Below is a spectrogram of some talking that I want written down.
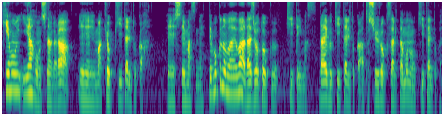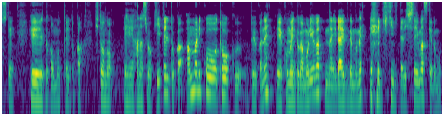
基本イヤホンしながら、えーまあ、曲聴いたりとか、えーしていますね。で僕の場合はラジオトーク聞いています。ライブ聞いたりとかあと収録されたものを聞いたりとかしてへえとか思ったりとか人の、えー話を聞いたりとかあんまりこうトークというかね、えコメントが盛り上がってないライブでもねえ 聞きに行ったりしていますけども、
